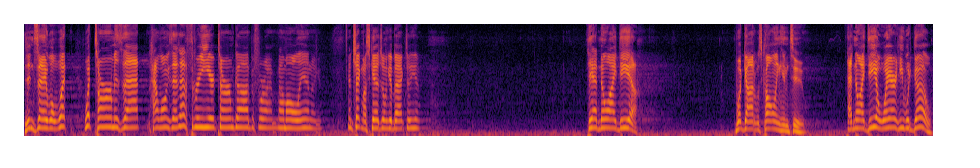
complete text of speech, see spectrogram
Didn't say, Well, what, what term is that? How long is that? Is that a three year term, God, before I'm, I'm all in? I can check my schedule and get back to you. He had no idea what God was calling him to, had no idea where he would go.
